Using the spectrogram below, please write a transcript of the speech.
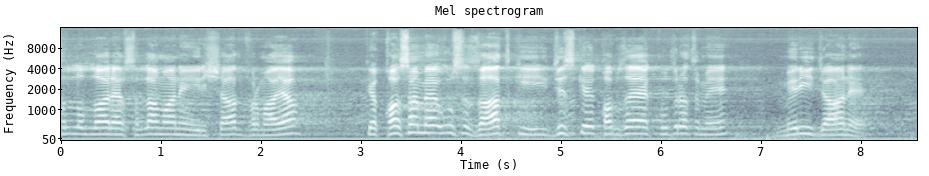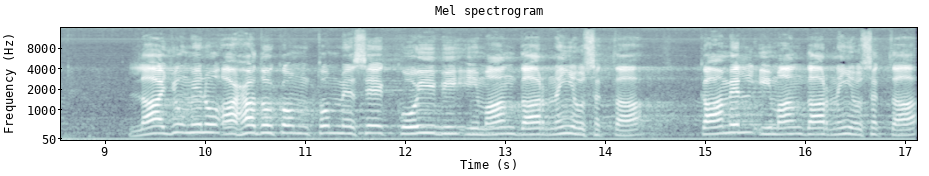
صلی اللہ علیہ وسلم نے ارشاد فرمایا کہ قسم ہے اس ذات کی جس کے قبضہ قدرت میں میری جان ہے۔ لا یؤمن احدکم، تم میں سے کوئی بھی ایماندار نہیں ہو سکتا، کامل ایماندار نہیں ہو سکتا،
